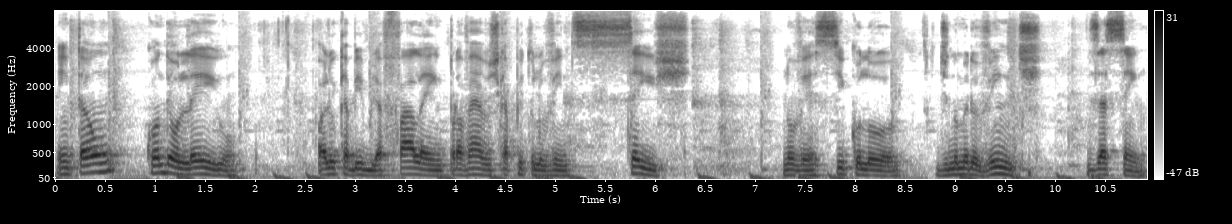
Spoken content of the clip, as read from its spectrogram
Então, quando eu leio Olha o que a Bíblia fala em Provérbios capítulo 26, no versículo de número 20, diz assim:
